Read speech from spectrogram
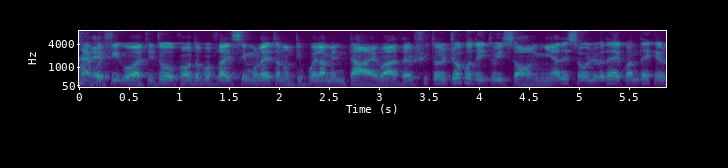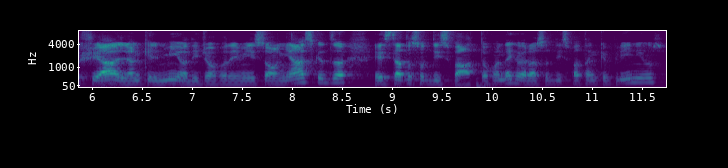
Eh, poi figurati, tu dopo Flight Simulator non ti puoi lamentare, guarda, è uscito il gioco dei tuoi sogni, adesso voglio vedere quando è che uscirà anche il mio di gioco dei miei sogni. Askz è stato soddisfatto, quando è che verrà soddisfatto anche Plinius?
